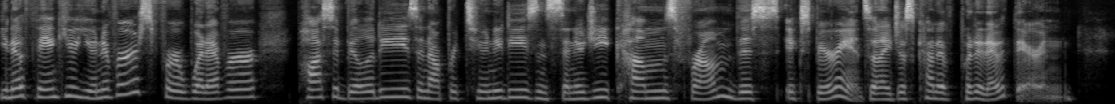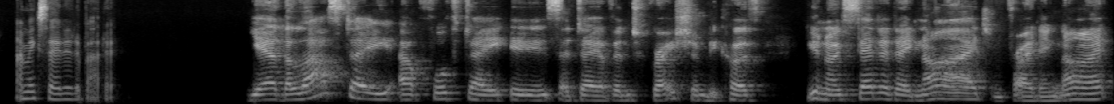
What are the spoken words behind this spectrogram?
you know, thank you, universe, for whatever possibilities and opportunities and synergy comes from this experience. And I just kind of put it out there and I'm excited about it. Yeah, the last day, our fourth day, is a day of integration because, you know, Saturday night and Friday night,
